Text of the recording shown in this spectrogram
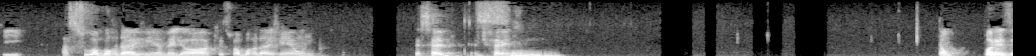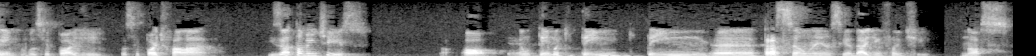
que a sua abordagem é melhor, que a sua abordagem é única. Percebe a diferença? Sim. Então, por exemplo, você pode, você pode falar exatamente isso. Ó, é um tema que tem, que tem é, tração, né? Ansiedade infantil. Nossa.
